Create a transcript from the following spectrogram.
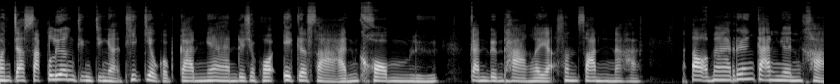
มันจะซักเรื่องจริง ๆอะที่เกี่ยวกับการงาน โดยเฉพาะเอกสารคอมหรือการเดินทางระยะสั้น ๆนะคะ ต่อมาเรื่องการเงินค่ะ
